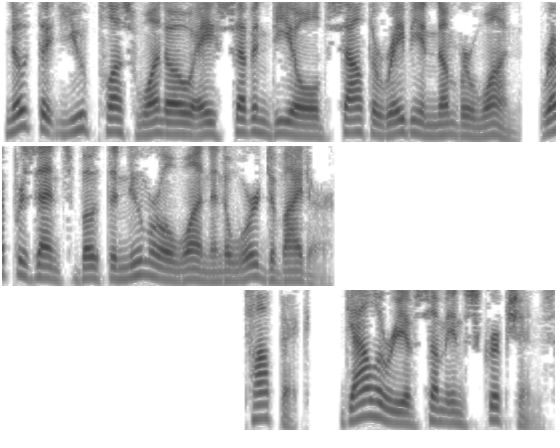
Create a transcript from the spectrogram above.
Note that U plus 10A7D Old South Arabian number 1, represents both the numeral 1 and a word divider. Gallery of some inscriptions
